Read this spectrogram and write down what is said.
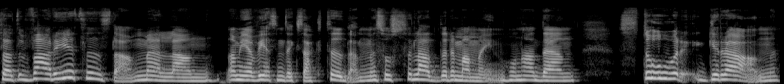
Så att varje tisdag mellan... Jag vet inte exakt tiden, men så sladdade mamma in. Hon hade en stor grön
